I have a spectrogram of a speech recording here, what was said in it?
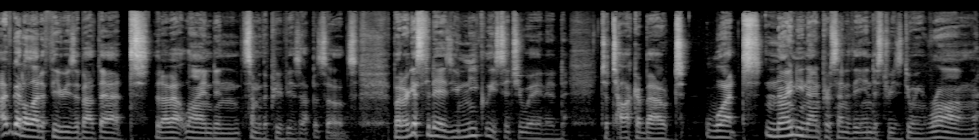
I've got a lot of theories about that that I've outlined in some of the previous episodes. But our guest today is uniquely situated to talk about what 99% of the industry is doing wrong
